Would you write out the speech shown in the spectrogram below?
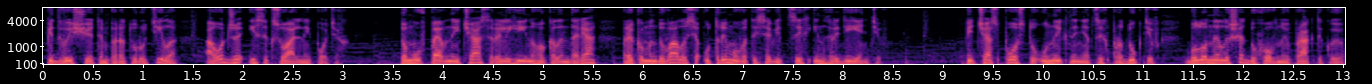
підвищує температуру тіла, а отже, і сексуальний потяг. Тому в певний час релігійного календаря рекомендувалося утримуватися від цих інгредієнтів. Під час посту уникнення цих продуктів було не лише духовною практикою,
